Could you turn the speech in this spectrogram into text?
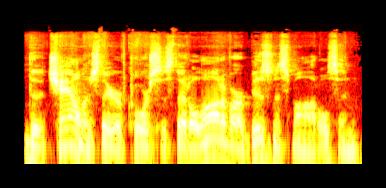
the challenge there, of course, is that a lot of our business models and,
